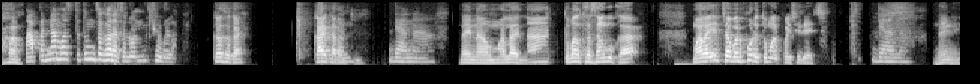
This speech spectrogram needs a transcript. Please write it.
हा मग आपण ना मस्त तुमचं घराचं लोन फेडू लाग कसं काय काय कराल तुम्ही द्या ना नाही ना मला आहे ना तुम्हाला खरं सांगू का मला इच्छा भरपूर आहे तुम्हाला पैसे द्यायचे द्या ना नाही नाही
